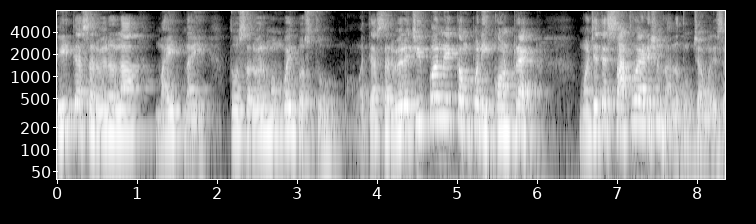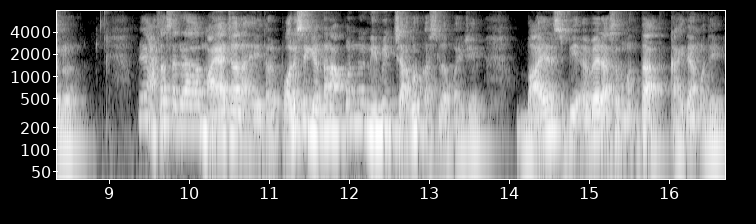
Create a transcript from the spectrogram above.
तेही त्या सर्वेरला माहीत नाही. तो सर्वेर मुंबईत बसतो. त्या सर्वेरची पण एक कंपनी कॉन्ट्रॅक्ट म्हणजे ते सातवं ॲडिशन झालं तुमच्यामध्ये सगळं. म्हणजे असा सगळा मायाजाल आहे. त्यामुळे पॉलिसी घेताना आपण नेहमी जागरूक असलं पाहिजे. बायर्स बी अवेअर असं म्हणतात कायद्यामध्ये.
